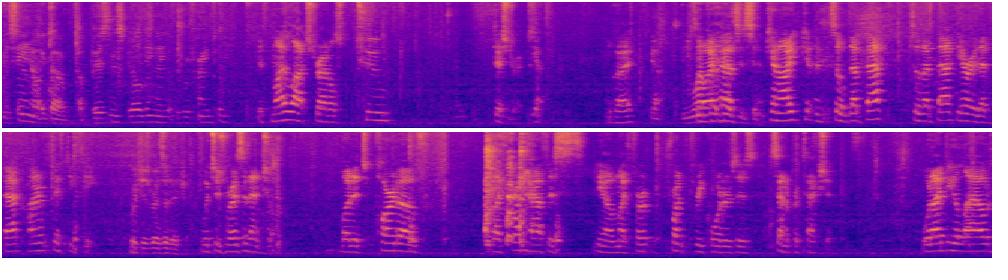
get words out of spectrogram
You're saying like a, a business building, are you referring to? If my lot straddles two districts. Yeah. Okay? Yeah. And you So want I to put have, business in. can I, can- so that back, so that back area, that back hundred and fifty feet, Which is residential. which is residential, but it's part of, my front half is, you know, my fir- front three quarters is center protection. Would I be allowed,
